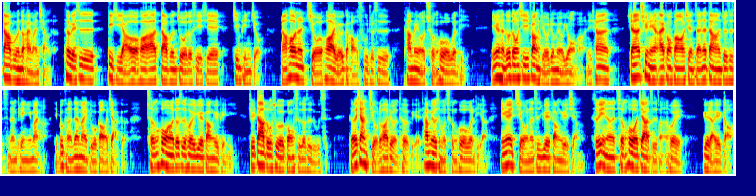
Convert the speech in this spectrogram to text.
大部分都还蛮强的，特别是帝吉亚欧的话，它大部分做的都是一些精品酒。然后呢，酒的话有一个好处就是它没有存货的问题，因为很多东西放久就没有用了嘛。你看，像去年 iPhone 放到现在，那当然就是只能便宜卖嘛，你不可能再卖多高的价格。存货呢都是会越放越便宜，绝大多数的公司都是如此。可是像酒的话就很特别，它没有什么存货问题啊，因为酒呢是越放越香，所以呢存货价值反而会越来越高。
